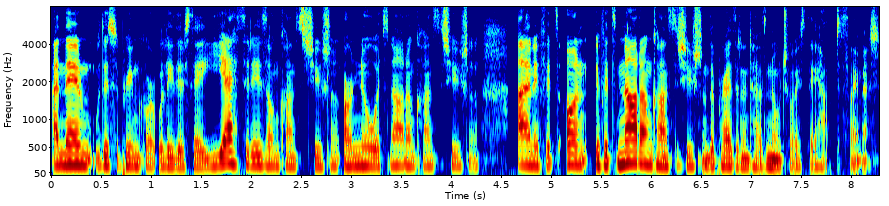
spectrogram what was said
and then the Supreme Court will either say yes, it is unconstitutional, or no, it's not unconstitutional. And if it's un- if it's not unconstitutional, the president has no choice; they have to sign it.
